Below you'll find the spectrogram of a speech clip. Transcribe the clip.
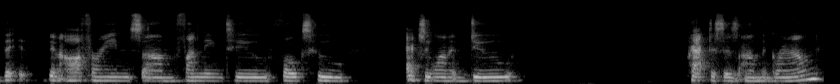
been offering some funding to folks who actually want to do practices on the ground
